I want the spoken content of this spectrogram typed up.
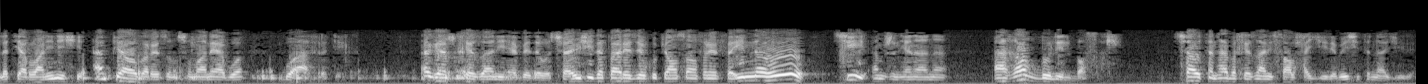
أبوه لتي أرواني نشي أم بيا وبرز مسلماني أبوه بو آفرتك ئەگەر خێزانی هەبێتەوە چاویشی دەپارێزێ و پیانسان فرێ فإنه چی ئەم ژن هێنانە ئەغەض للبصر. چاو تەنها بە خێزانی ساڵ حەگیرێ بێشی تر ناگیرێ.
